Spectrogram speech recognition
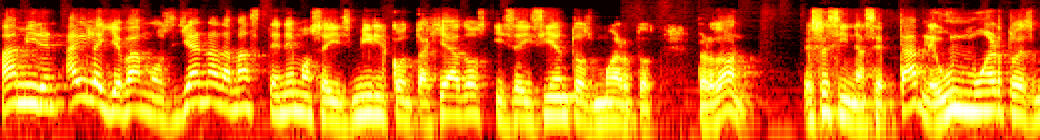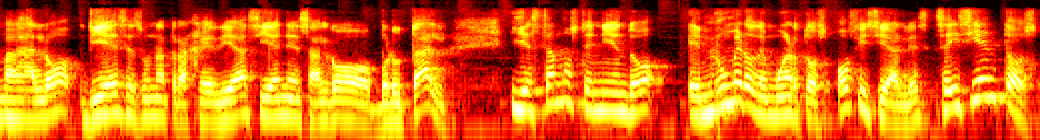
Ah, miren, ahí la llevamos, ya nada más tenemos 6.000 contagiados y 600 muertos. Perdón, eso es inaceptable. Un muerto es malo, 10 es una tragedia, 100 es algo brutal. Y estamos teniendo en número de muertos oficiales 600.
